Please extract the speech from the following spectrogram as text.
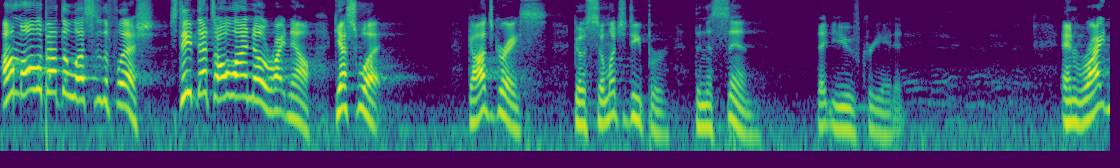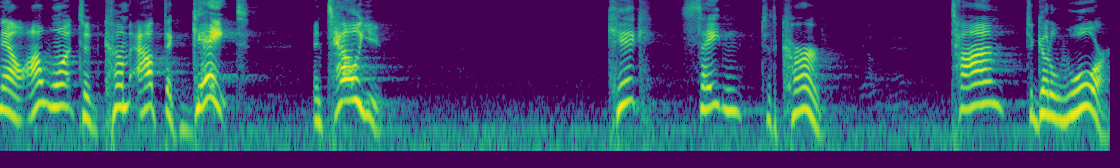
I'm all about the lust of the flesh. Steve, that's all I know right now. Guess what? God's grace goes so much deeper than the sin that you've created. And right now, I want to come out the gate and tell you kick Satan to the curb. Time to go to war.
